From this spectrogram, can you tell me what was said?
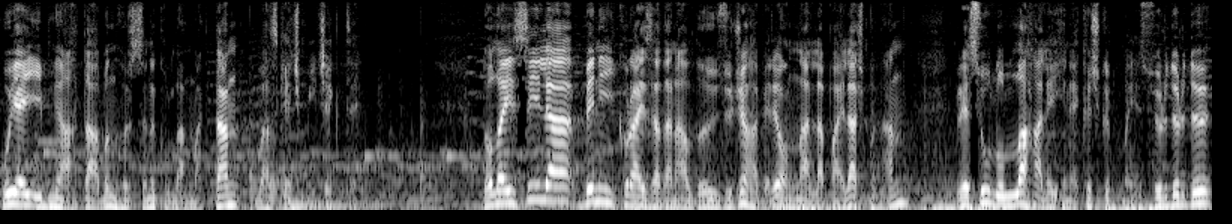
Huyey İbni Ahtab'ın hırsını kullanmaktan vazgeçmeyecekti. Dolayısıyla Beni Kurayza'dan aldığı üzücü haberi onlarla paylaşmadan Resulullah aleyhine kışkırtmayı sürdürdü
